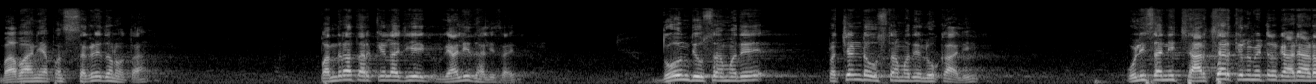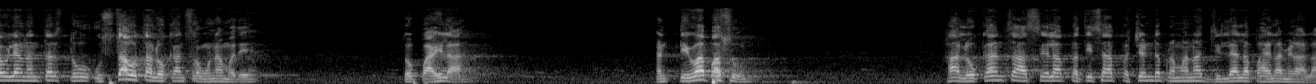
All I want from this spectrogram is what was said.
बाबा आणि आपण सगळेजण होता. पंधरा तारखेला जी एक रॅली झाली साहेब दोन दिवसामध्ये प्रचंड उत्साहामध्ये लोक आली. पोलिसांनी चार चार किलोमीटर गाड्या अडवल्यानंतर तो उत्साह होता लोकांचा उन्हामध्ये. तो पाहिला. आणि तेव्हापासून हा लोकांचा असलेला प्रतिसाद प्रचंड प्रमाणात जिल्ह्याला पाहायला मिळाला.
